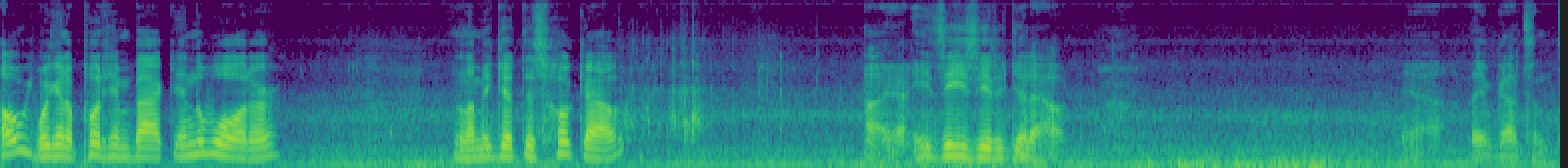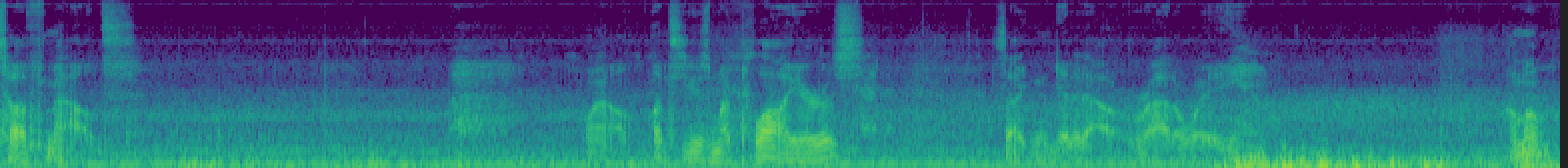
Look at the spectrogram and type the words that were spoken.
Oh, we're going to put him back in the water. Let me get this hook out. Oh, yeah, he's easy to get out. Yeah, they've got some tough mouths. Well, let's use my pliers so I can get it out right away. Come on.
